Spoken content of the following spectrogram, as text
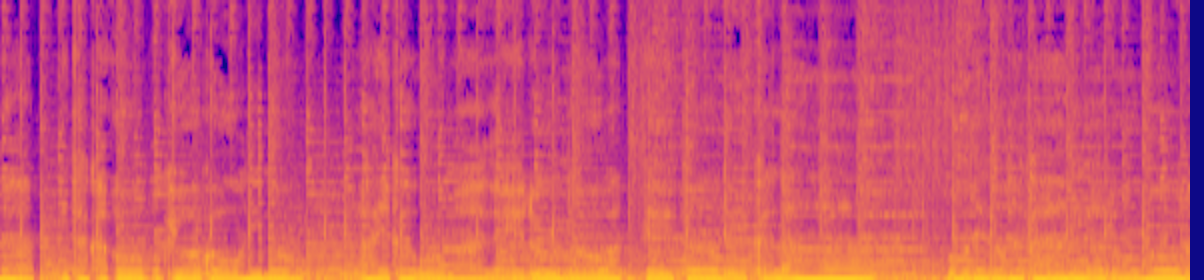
な。似た顔も今日にも愛が生まれるのは一人から。胸の中にあるもの。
